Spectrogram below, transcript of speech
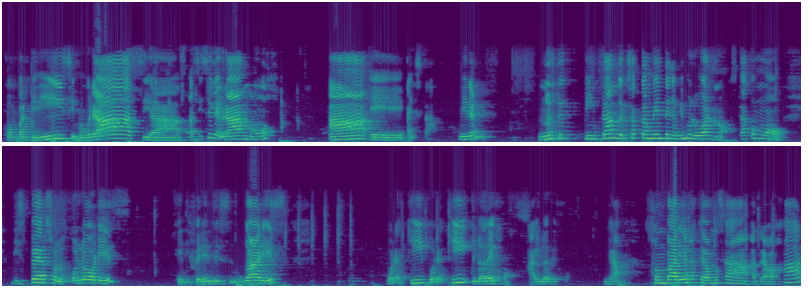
Compartidísimo, gracias. Así celebramos. Ah, eh, ahí está. Miren, no estoy pintando exactamente en el mismo lugar, no. Está como disperso los colores en diferentes lugares. Por aquí, por aquí, y lo dejo. Ahí lo dejo. ¿Ya? Son varias las que vamos a, trabajar.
